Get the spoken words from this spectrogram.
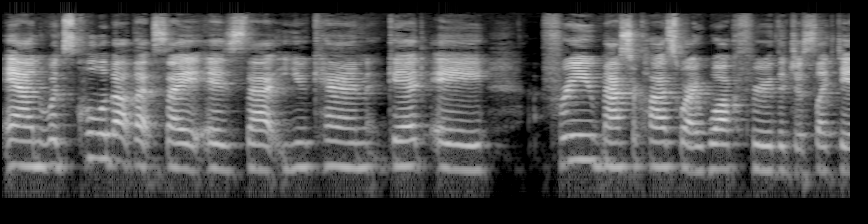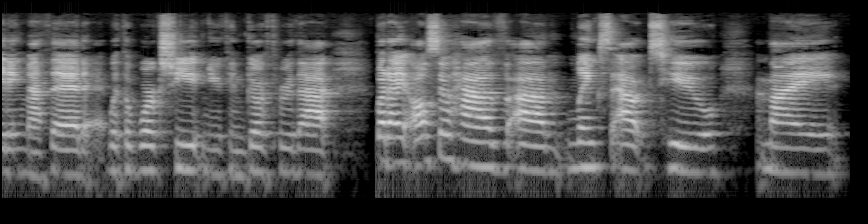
And what's cool about that site is that you can get a free masterclass where I walk through the just like dating method with a worksheet and you can go through that. But I also have um, links out to my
